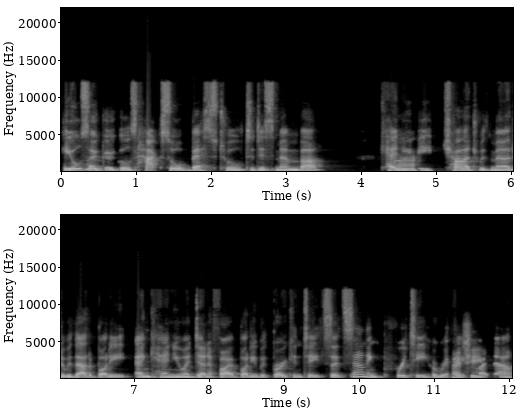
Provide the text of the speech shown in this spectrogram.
He also Googles hacksaw best tool to dismember. Can you Hmm. be charged with murder without a body? And can you identify a body with broken teeth? So it's sounding pretty horrific Pretty right now.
